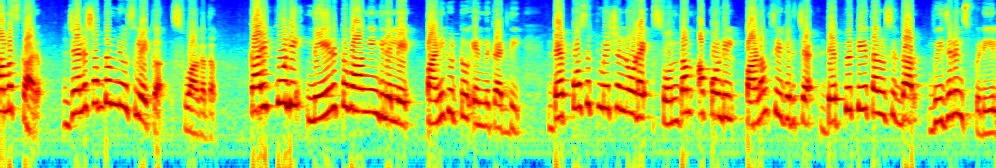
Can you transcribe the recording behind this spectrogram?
നമസ്കാരം. ജനശബ്ദം ന്യൂസിലേക്ക് സ്വാഗതം. കൈക്കൂലി നേരിട്ട് വാങ്ങിയെങ്കിലല്ലേ പണി കിട്ടൂ എന്ന് കരുതി ഡെപ്പോസിറ്റ് മെഷീനിലൂടെ സ്വന്തം അക്കൗണ്ടിൽ പണം സ്വീകരിച്ച ഡെപ്യൂട്ടി തഹസിൽദാർ വിജിലൻസ് പിടിയിൽ.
